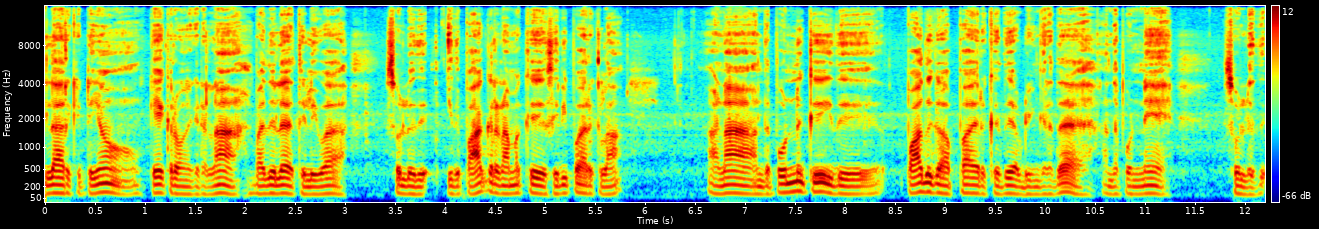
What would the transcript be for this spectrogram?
எல்லாருக்கிட்டேயும் கேட்குறவங்க கிட்டலாம் பதிலை தெளிவாக சொல்லுது. இது பார்க்குற நமக்கு சிரிப்பாக இருக்கலாம். ஆனால் அந்த பொண்ணுக்கு இது பாதுகாப்பாக இருக்குது அப்படிங்கிறத அந்த பொண்ணே சொல்லுது.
